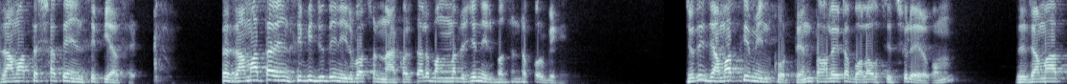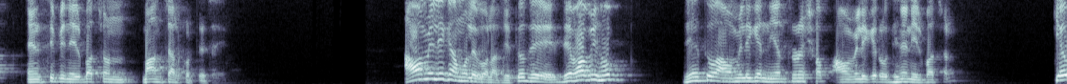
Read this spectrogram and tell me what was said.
জামাতের সাথে এনসিপি আছে। জামাত আর এনসিপি যদি নির্বাচন না করে, তাহলে বাংলাদেশে নির্বাচনটা করবে কি? যদি জামাতকে মিন করতেন, তাহলে এটা বলা উচিত ছিল এরকম যে জামাত এনসিপি নির্বাচন বানচাল করতে চায়। আওয়ামী লীগ আমলে বলা যেত যে যেভাবেই হোক যেহেতু আওয়ামী লীগের নিয়ন্ত্রণে সব আওয়ামী লীগের অধীনে নির্বাচন, কেউ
